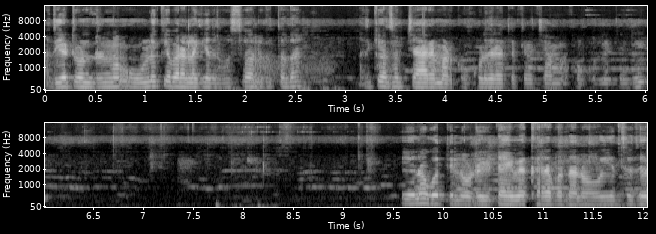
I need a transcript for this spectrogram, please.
ಅದು ಎಷ್ಟು ಉಂಡ್ರೂ ಉಳ್ಳಕ್ಕೆ ಬರಲ್ಲಾಗಿ ಅದ್ರ ಹೊಸ ಅಲ್ಕತ್ತದ ಅದಕ್ಕೆ ಒಂದು ಸ್ವಲ್ಪ ಚಾರ ಮಾಡ್ಕೊಂಡು ಕುಡಿದ್ರೆ ಆತೈತೆ ಚಾ ಮಾಡ್ಕೊಂಡು ಕುಡಿತೀನಿ ರೀ. ಏನೋ ಗೊತ್ತಿಲ್ಲ ನೋಡ್ರಿ ಟೈಮೇ ಖರಾಬ್ ಅದ ನಾವು ಎಂಥದ್ದು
